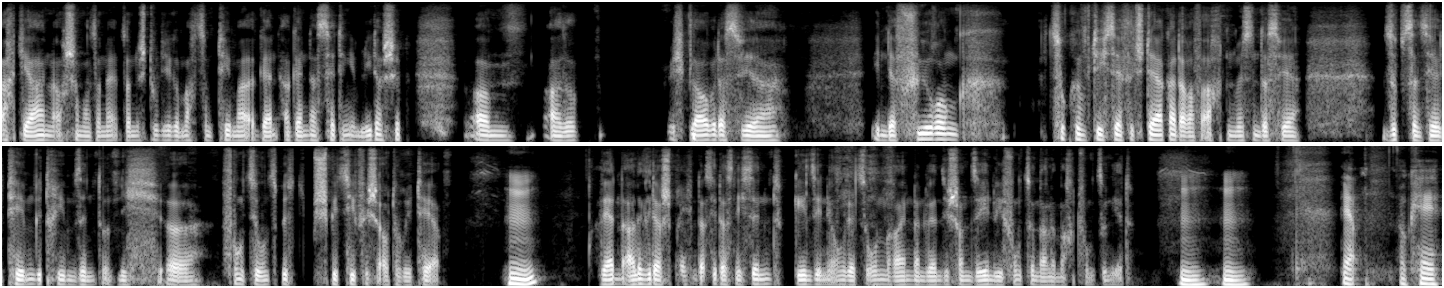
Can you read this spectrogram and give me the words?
acht Jahren auch schon mal so eine, so eine Studie gemacht zum Thema Agenda Setting im Leadership. Ähm, also ich glaube, dass wir in der Führung zukünftig sehr viel stärker darauf achten müssen, dass wir substanziell themengetrieben sind und nicht äh, funktionsspezifisch autoritär. Hm. Werden alle widersprechen, dass sie das nicht sind, gehen sie in die Organisationen rein, dann werden sie schon sehen, wie funktionale Macht funktioniert. Hm, hm. Ja, okay.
